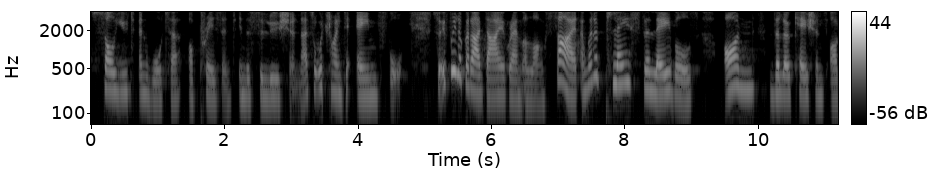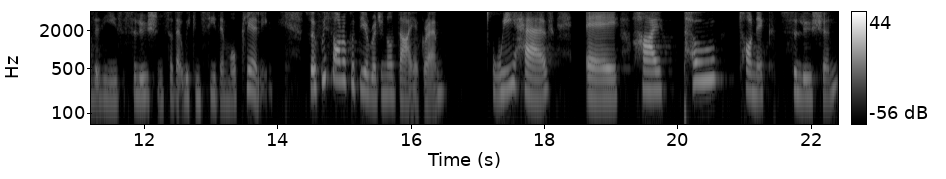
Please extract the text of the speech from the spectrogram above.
solute and water are present in the solution. That's what we're trying to aim for. So if we look at our diagram alongside, I'm going to place the labels on the locations of these solutions so that we can see them more clearly. So if we start off with the original diagram, we have a hypotonic solution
